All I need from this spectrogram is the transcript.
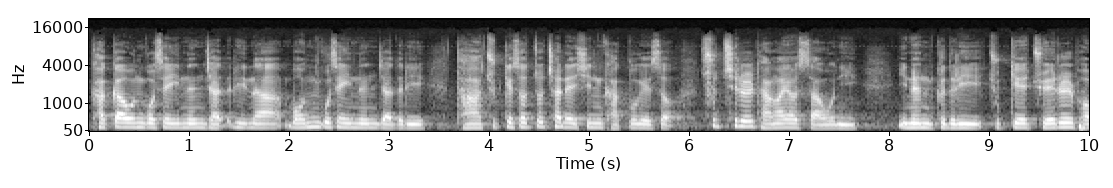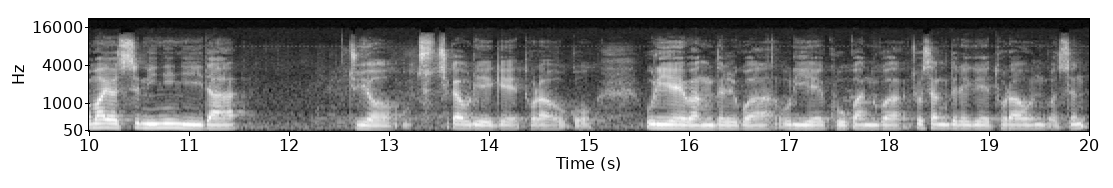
가까운 곳에 있는 자들이나 먼 곳에 있는 자들이 다 주께서 쫓아내신 각국에서 수치를 당하여 싸우니 이는 그들이 주께 죄를 범하였음이니이다. 주여 수치가 우리에게 돌아오고 우리의 왕들과 우리의 고관과 조상들에게 돌아온 것은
